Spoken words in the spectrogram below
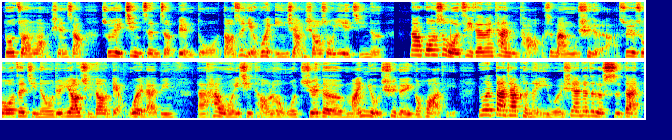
都转往线上，所以竞争者变多，导致也会影响销售业绩呢？那光是我自己在那边探讨是蛮无趣的啦。所以说这几年我就邀请到两位来宾。来和我一起讨论，我觉得蛮有趣的一个话题。因为大家可能以为现在在这个时代，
